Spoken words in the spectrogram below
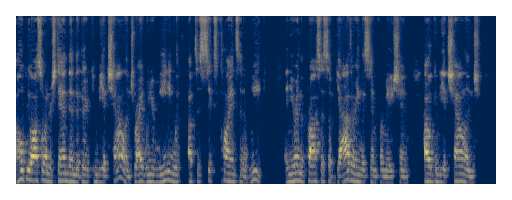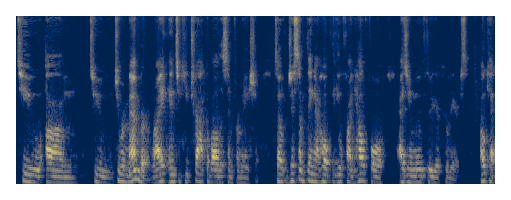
I hope you also understand then that there can be a challenge, right? When you're meeting with up to six clients in a week and you're in the process of gathering this information, how it can be a challenge to um, to to remember, right, and to keep track of all this information. So just something I hope that you'll find helpful as you move through your careers. Okay.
